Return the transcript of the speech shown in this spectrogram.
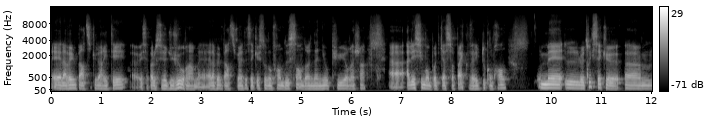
elle avait une particularité, euh, et ce n'est pas le sujet du jour, hein, mais elle avait une particularité, c'est que c'est une offrande de sang d'un agneau pur, machin. Allez sur mon podcast sur Pâques, vous allez tout comprendre. Mais le truc, c'est que euh,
